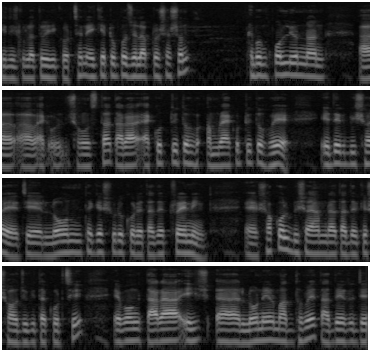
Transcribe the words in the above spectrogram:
জিনিসগুলো তৈরি করছেন। এই ক্ষেত্রে উপজেলা প্রশাসন এবং পল্লী উন্নয়ন সংস্থা, তারা একত্রিত, আমরা একত্রিত হয়ে এদের বিষয়ে যে লোন থেকে শুরু করে তাদের ট্রেনিং সকল বিষয়ে আমরা তাদেরকে সহযোগিতা করছি এবং তারা এই লোনের মাধ্যমে তাদের যে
